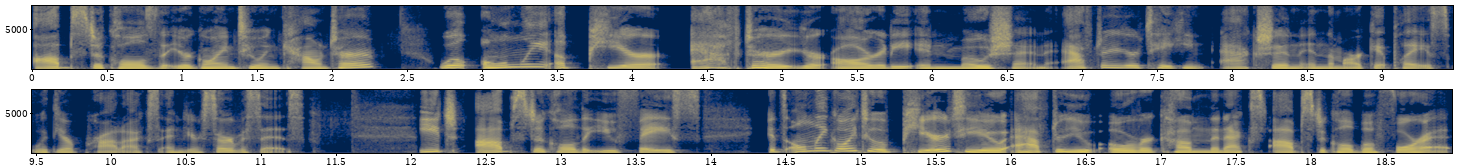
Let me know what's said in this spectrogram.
obstacles that you're going to encounter will only appear after you're already in motion, after you're taking action in the marketplace with your products and your services. Each obstacle that you face it's only going to appear to you after you've overcome the next obstacle before it.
